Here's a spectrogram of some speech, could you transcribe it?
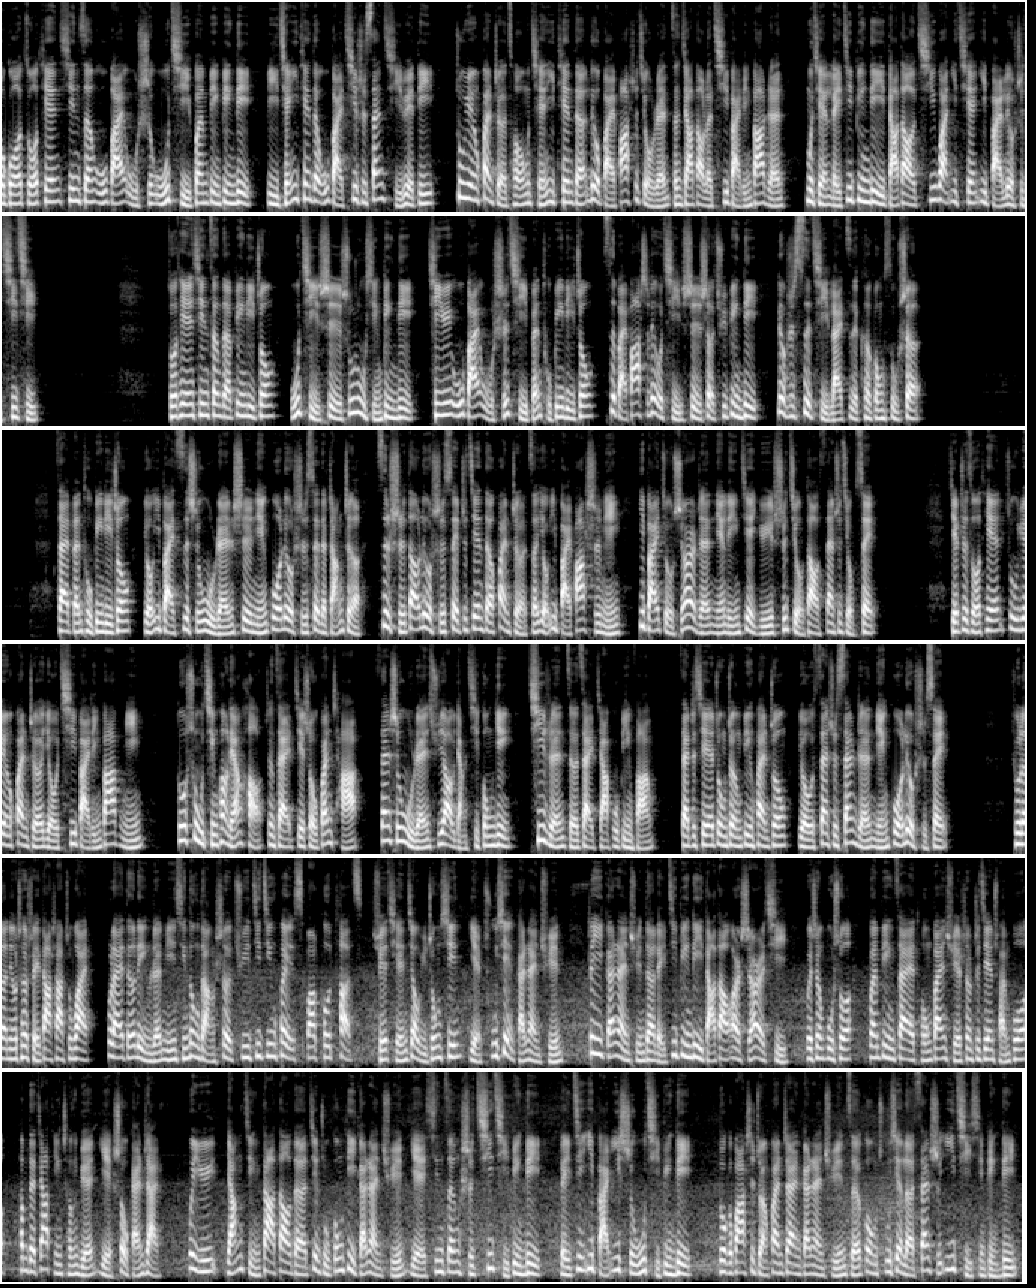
我国昨天新增五百五十五起冠病病例，比前一天的五百七十三起略低。住院患者从前一天的六百八十九人增加到了七百零八人，目前累计病例达到七万一千一百六十七起。昨天新增的病例中，五起是输入型病例，其余五百五十起本土病例中，四百八十六起是社区病例，六十四起来自客工宿舍。在本土病例中，有一百四十五人是年过六十岁的长者，四十到六十岁之间的患者则有一百八十名，一百九十二人年龄介于十九到三十九岁。截至昨天，住院患者有七百零八名，多数情况良好，正在接受观察。三十五人需要氧气供应，七人则在加护病房。在这些重症病患中，有三十三人年过六十岁。除了牛车水大厦之外，布莱德岭人民行动党社区基金会 Sparkle Tots 学前教育中心也出现感染群，这一感染群的累计病例达到二十二起。卫生部说，冠病在同班学生之间传播，他们的家庭成员也受感染。位于阳景大道的建筑工地感染群也新增十七起病例，累计一百一十五起病例。多个巴士转换站感染群则共出现了三十一起新病例。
